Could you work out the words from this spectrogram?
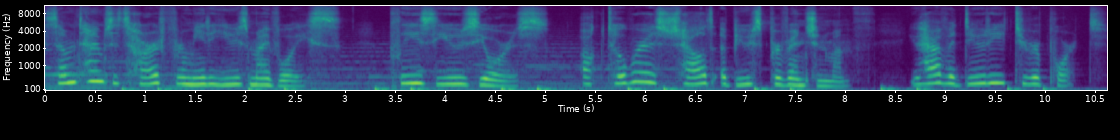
Sometimes it's hard for me to use my voice. Please use yours. October is Child Abuse Prevention Month. You have a duty to report.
